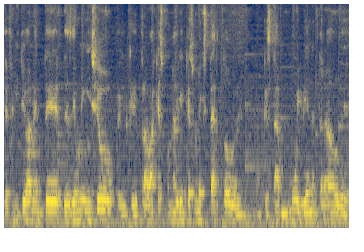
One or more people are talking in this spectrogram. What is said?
Definitivamente desde un inicio el que trabajes con alguien que es un experto, que está muy bien enterado de,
